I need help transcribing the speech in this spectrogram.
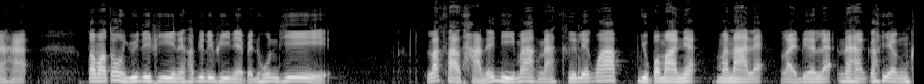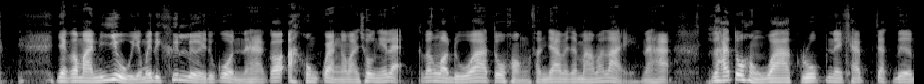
นะฮะต่อมาตัวของ UDP นะครับ UDP เนี่ยเป็นหุ้นที่ รักษาฐานได้ดีมากนะ คือเรียกว่าอยู่ประมาณเนี้ยมานานแล้วหลายเดือนแล้วนะฮะก็ยังยังประมาณนี้อยู่ยังไม่ได้ขึ้นเลยทุกคนนะฮะก็อะคงแกว่งประมาณช่วงนี้แหละ ก็ต้องรอดูว่าตัวของสัญญามันจะมาเมื่อไหร่นะฮะสุดท้ายตัวของ WA Group นะครับจากเดิม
